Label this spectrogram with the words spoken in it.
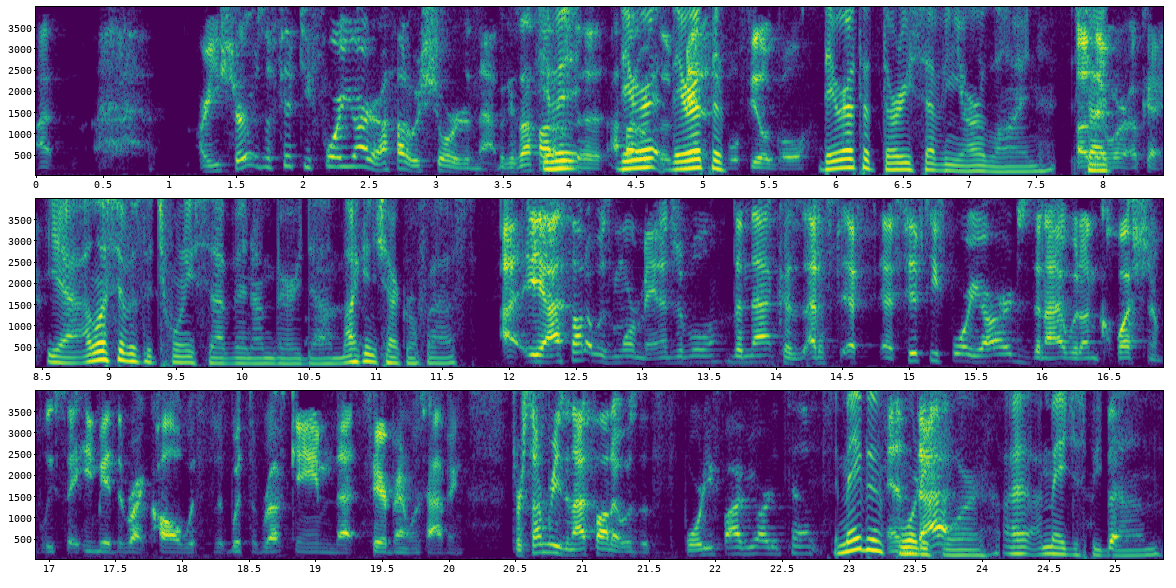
I are you sure it was a 54 yarder? I thought it was shorter than that because I thought Yeah, it was a, I they it were- was a they were at the- field goal. They were at the thirty-seven yard line. Oh, so they I- were okay. yeah, unless it was the twenty-seven, I'm very dumb. I can check real fast. I, I, yeah, I thought it was more manageable than that because at, a, at 54 yards, then I would unquestionably say he made the right call with the, with the rough game that Fairbairn was having. For some reason, I thought it was a 45 yard attempt. It may have been 44. That, I, I, may just be that, dumb.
